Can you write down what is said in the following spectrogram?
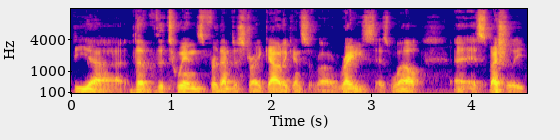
the, uh, the the Twins for them to strike out against uh, righties as well, especially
